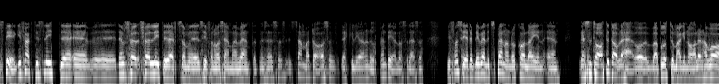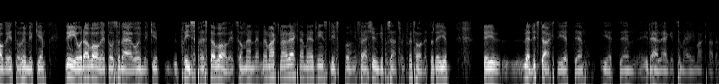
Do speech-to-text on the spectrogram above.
steg ju faktiskt lite, eh, eh, den föll, föll, lite eftersom eh, siffrorna var sämre än väntat. Men sen så, samma dag så rekylerade den upp en del och sådär. Så vi får se, det blir väldigt spännande att kolla in eh, resultatet av det här och vad bruttomarginalen har varit och hur mycket reo det har varit och sådär och hur mycket prispress det har varit. Så men, men marknaden räknar med ett vinstlyft på ungefär 20 procent för kvartalet och det är ju det är ju väldigt starkt i ett, eh, i ett, eh, i det här läget som är i marknaden.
